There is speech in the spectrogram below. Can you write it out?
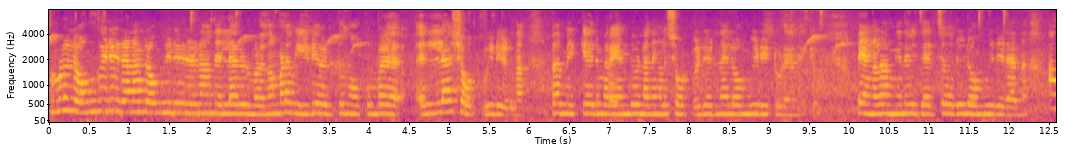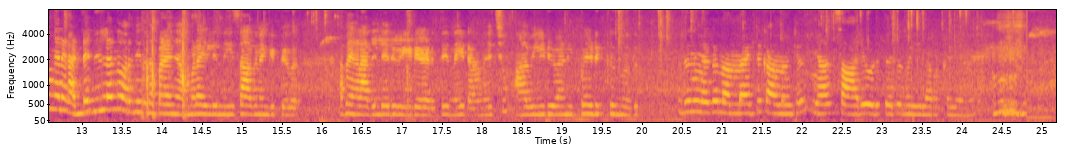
നമ്മൾ ലോങ് വീഡിയോ ഇടണം ലോങ് വീഡിയോ ഇടണം എന്ന് എല്ലാവരോടും പറയും. നമ്മുടെ വീഡിയോ എടുത്ത് നോക്കുമ്പോൾ എല്ലാ ഷോർട്ട് വീഡിയോ ഇടുന്ന അപ്പം മിക്കവരും പറയും എന്തുകൊണ്ടാണ് നിങ്ങൾ ഷോർട്ട് വീഡിയോ ഇടുന്നത് ലോങ് വീഡിയോ ഇട്ടുകൂടെ ചോദിക്കും. അപ്പം ഞങ്ങൾ അങ്ങനെ വിചാരിച്ച ഒരു ലോങ് വീഡിയോ ഇടായിരുന്നു. അങ്ങനെ കണ്ടന്റ് ഇല്ലെന്ന് പറഞ്ഞിരുന്നപ്പോഴാണ് നമ്മുടെ കയ്യിൽ നിന്ന് ഈ സാധനം കിട്ടിയത്. അപ്പം ഞങ്ങൾ അതിന്റെ ഒരു വീഡിയോ എടുത്ത് ഇന്ന് ഇടാന്ന് വെച്ചു. ആ വീഡിയോ ആണ് ഇപ്പോൾ എടുക്കുന്നത്. ഇത് നിങ്ങൾക്ക് നന്നായിട്ട് കാണുമെങ്കിൽ ഞാൻ സാരി കൊടുത്തൊരു റീലിറക്കുന്നതാണ്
